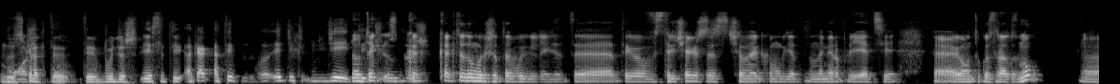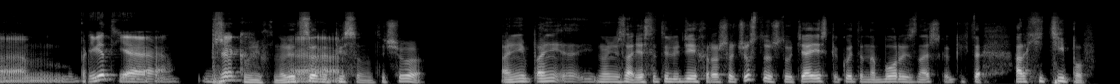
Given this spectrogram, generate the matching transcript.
Ну, Может, как ты, ну... ты будешь, если ты, а как, а ты этих людей ну, ты, ты чувствуешь... как, как ты думаешь, это выглядит? Э, ты встречаешься с человеком где-то на мероприятии, э, и он такой сразу, ну, эм, привет, я Джек. У них на лице э, написано, ты чего? Они, они, ну, не знаю, если ты людей хорошо чувствуешь, что у тебя есть какой-то набор из, знаешь, каких-то архетипов.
